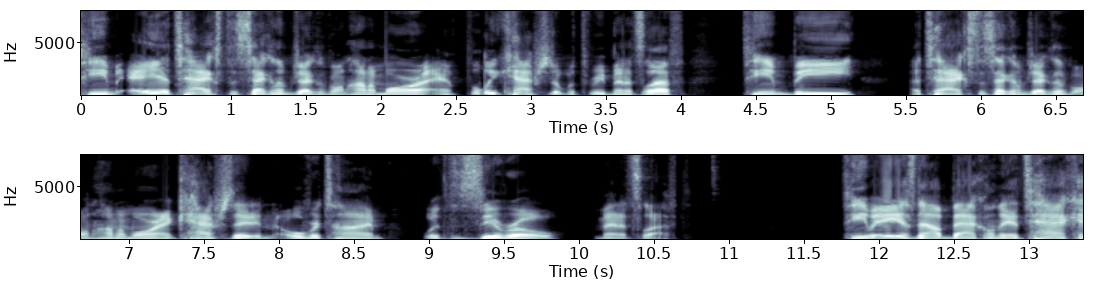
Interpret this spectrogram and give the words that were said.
Team A attacks the second objective on Hanamura and fully captures it with three minutes left. Team B attacks the second objective on Hanamura and captures it in overtime with zero minutes left. Team A is now back on the attack,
